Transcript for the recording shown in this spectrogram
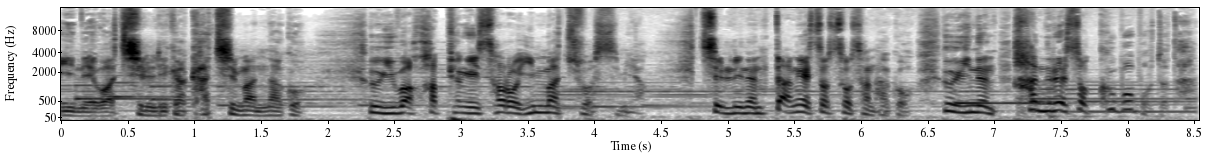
인애와 진리가 같이 만나고 의와 화평이 서로 입맞추었으며 진리는 땅에서 솟아나고 의는 하늘에서 굽어보도다.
